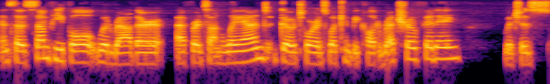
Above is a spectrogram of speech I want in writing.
And so some people would rather efforts on land go towards what can be called retrofitting, which is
